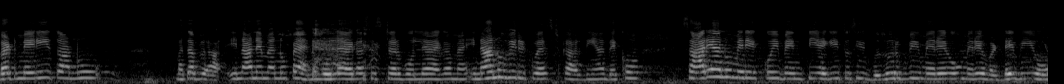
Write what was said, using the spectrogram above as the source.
ਬਟ ਮੇਰੀ ਤੁਹਾਨੂੰ ਮਤਲਬ ਇਹਨਾਂ ਨੇ ਮੈਨੂੰ ਭੈਣ ਬੋਲਿਆ ਹੈਗਾ ਸਿਸਟਰ ਬੋਲਿਆ ਹੈਗਾ ਮੈਂ ਇਹਨਾਂ ਨੂੰ ਵੀ ਰਿਕੁਐਸਟ ਕਰਦੀ ਹਾਂ ਦੇਖੋ ਸਾਰਿਆਂ ਨੂੰ ਮੇਰੀ ਇੱਕੋ ਹੀ ਬੇਨਤੀ ਹੈਗੀ ਤੁਸੀਂ ਬਜ਼ੁਰਗ ਵੀ ਮੇਰੇ ਹੋ ਮੇਰੇ ਵੱਡੇ ਵੀ ਹੋ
